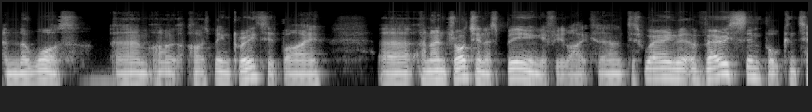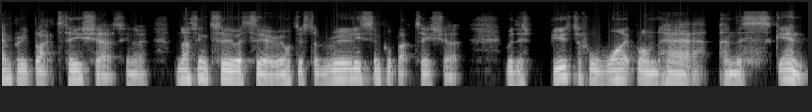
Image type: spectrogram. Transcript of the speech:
and there was um, I, I was being greeted by uh, an androgynous being, if you like, uh, just wearing a very simple contemporary black t-shirt, you know, nothing too ethereal, just a really simple black t-shirt with this beautiful white blonde hair and this skin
